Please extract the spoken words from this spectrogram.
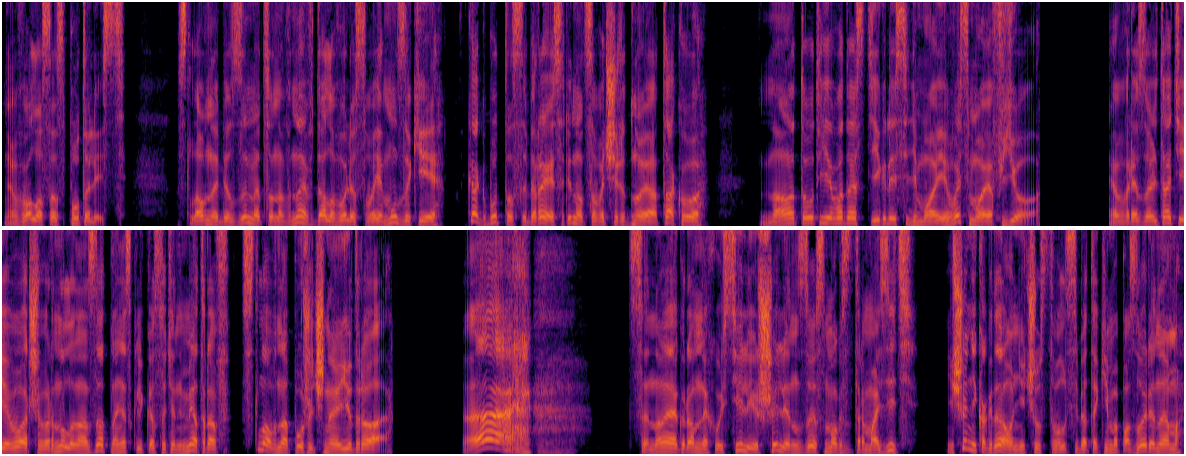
волосы спутались. Словно безумец он вновь дал волю своей музыке, как будто собираясь ринуться в очередную атаку, но тут его достигли седьмое и восьмое фью. В результате его отшвырнуло назад на несколько сотен метров, словно пушечное ядро. Ах! Ценой огромных усилий Шилинзы смог затормозить. Еще никогда он не чувствовал себя таким опозоренным.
